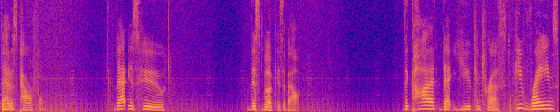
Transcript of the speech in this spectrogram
That is powerful. That is who this book is about. The God that you can trust. He reigns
